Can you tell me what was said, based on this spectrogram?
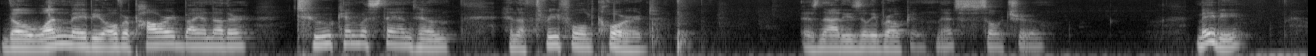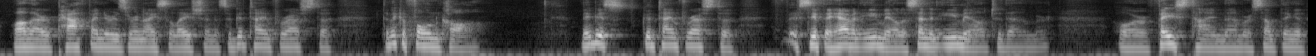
Though one may be overpowered by another, two can withstand him, and a threefold cord is not easily broken. That's so true. Maybe while our pathfinders are in isolation, it's a good time for us to, to make a phone call. Maybe it's a good time for us to see if they have an email, to send an email to them or, or FaceTime them or something and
